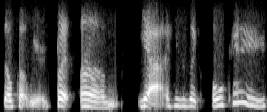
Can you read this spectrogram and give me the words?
still felt weird. But um, yeah, he was like, okay.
